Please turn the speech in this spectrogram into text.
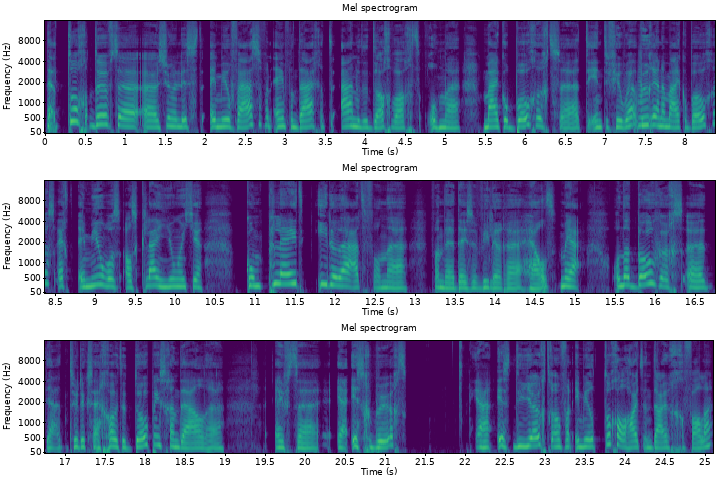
Nou, toch durfde uh, journalist Emiel Vaassen van Eén Vandaag... het aan de dagwacht om uh, Michael Bogerts uh, te interviewen. We rennen Michael Bogerts. Echt, Emiel was als klein jongetje compleet idolaat van, uh, van de, deze wielerheld. Uh, maar ja, omdat Bogers uh, ja, natuurlijk zijn grote dopingschandaal heeft, ja, is gebeurd... Ja, is de jeugdtroom van Emiel toch al hard in duigen gevallen.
